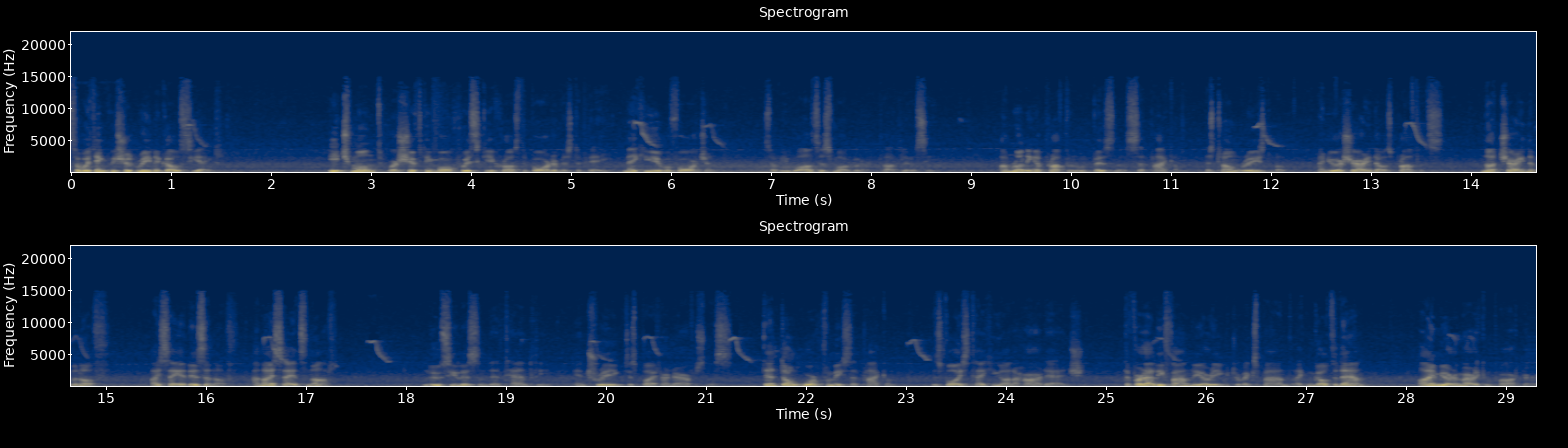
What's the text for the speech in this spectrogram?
So I think we should renegotiate. Each month we're shifting more whisky across the border, Mr. P, making you a fortune. So he was a smuggler, thought Lucy. I'm running a profitable business, said Packham, his tone reasonable, and you're sharing those profits. Not sharing them enough. I say it is enough, and I say it's not. Lucy listened intently, intrigued despite her nervousness. Then don't work for me, said Packham, his voice taking on a hard edge. The Varelli family are eager to expand. I can go to them. I'm your American partner.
